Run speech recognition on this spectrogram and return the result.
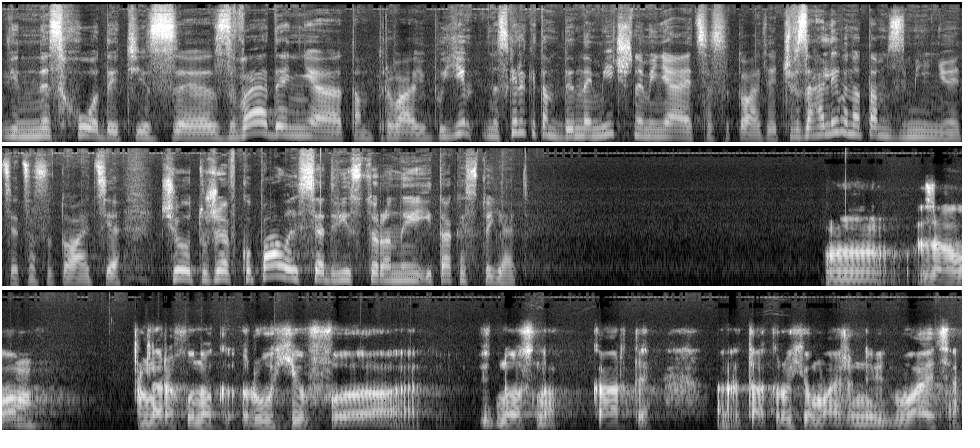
він не сходить із е, зведень, е, там тривають бої. Наскільки там динамічно міняється ситуація? Чи взагалі вона там змінюється ця ситуація? Чи от уже вкопалися дві сторони і так і стоять? Загалом на рахунок рухів відносно карти, так, рухів майже не відбувається.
